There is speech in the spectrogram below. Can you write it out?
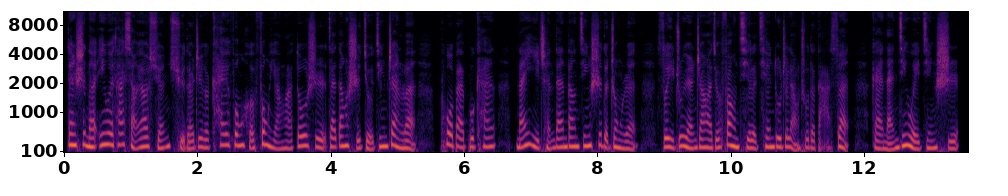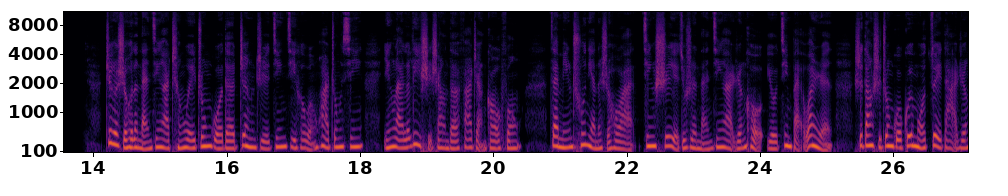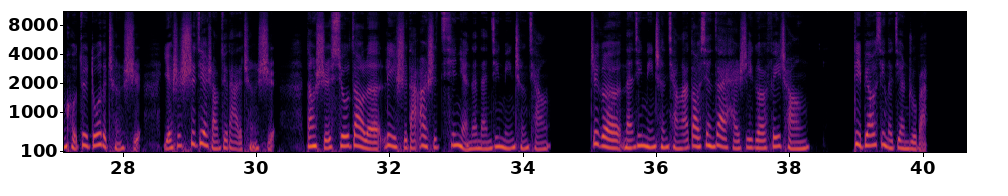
但是呢，因为他想要选取的这个开封和凤阳啊，都是在当时久经战乱，破败不堪，难以承担当京师的重任，所以朱元璋啊就放弃了迁都这两处的打算，改南京为京师。这个时候的南京啊，成为中国的政治、经济和文化中心，迎来了历史上的发展高峰。在明初年的时候啊，京师也就是南京啊，人口有近百万人，是当时中国规模最大、人口最多的城市，也是世界上最大的城市。当时修造了历时达二十七年的南京明城墙，这个南京明城墙啊，到现在还是一个非常地标性的建筑吧。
